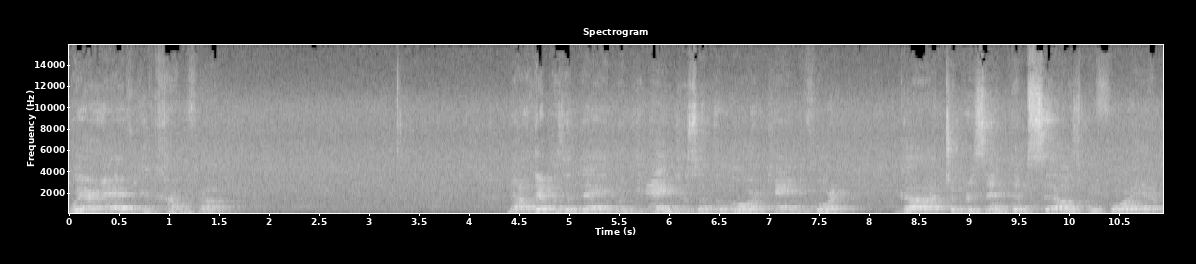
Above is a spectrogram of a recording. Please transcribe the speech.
Where have you come from? Now there was a day when the angels of the Lord came before God to present themselves before him,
